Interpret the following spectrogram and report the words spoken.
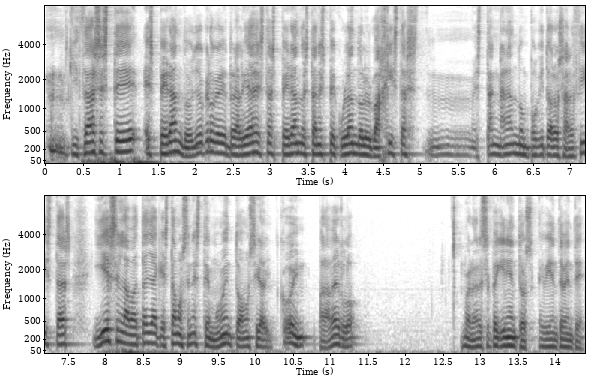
quizás esté esperando. Yo creo que en realidad está esperando, están especulando, los bajistas mm, están ganando un poquito a los alcistas y es en la batalla que estamos en este momento. Vamos a ir al Bitcoin para verlo. Bueno, el SP500, evidentemente,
